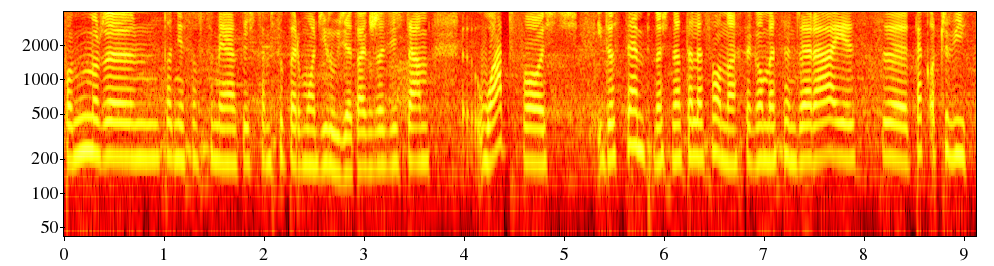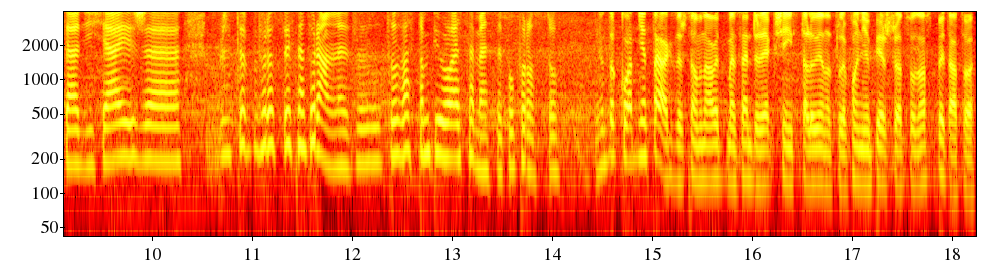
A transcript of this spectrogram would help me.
pomimo, że to nie są w sumie jacyś tam super młodzi ludzie, także gdzieś tam łatwość i dostępność na telefonach tego Messengera jest e, tak oczywista dzisiaj, że, że to po prostu jest naturalne. To, to zastąpiło SMS-y po prostu. No dokładnie tak. Zresztą nawet Messenger, jak się instaluje na telefonie, pierwsze o co nas pyta, to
